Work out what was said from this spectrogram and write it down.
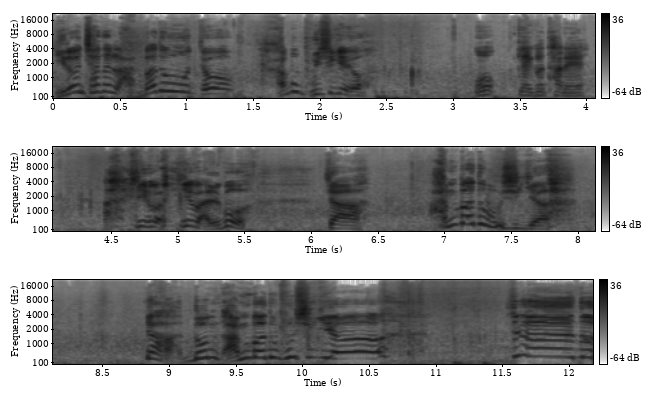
이런 차들 안 봐도 저 한번 부식이에요. 어 깨끗하네. 아 이게, 이게 말고 자 안 봐도 부식이야. 야 넌 안 봐도 부식이야. 자너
